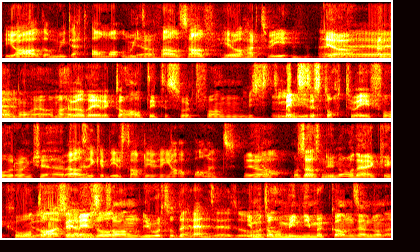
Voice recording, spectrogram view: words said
Ja, dan moet je het echt allemaal... Dan moet je Ja. het wel zelf heel hard weten. Ja, Eh, en dan nog, ja. Maar je wilt eigenlijk toch altijd een soort van... Mysterie. Minstens toch twijfel rondje hebben. Wel, hè. zeker de eerste aflevering, ja, moment... Ja. ja. maar zelfs nu nog, denk ik. Gewoon Ja, toch minst van... Nu wordt zo de grens, hè. Zo, je moet toch een minieme kans hebben van...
